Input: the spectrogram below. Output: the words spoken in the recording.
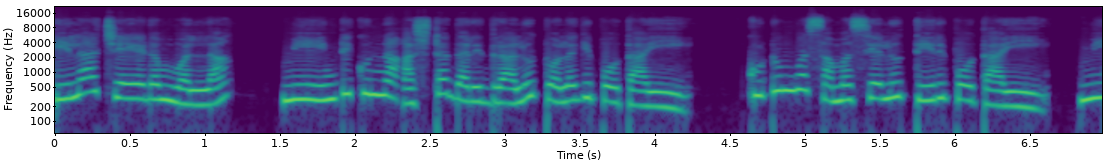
ఇలా చేయడం వల్ల మీ ఇంటికున్న అష్టదరిద్రాలు తొలగిపోతాయి. కుటుంబ సమస్యలు తీరిపోతాయి. మీ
